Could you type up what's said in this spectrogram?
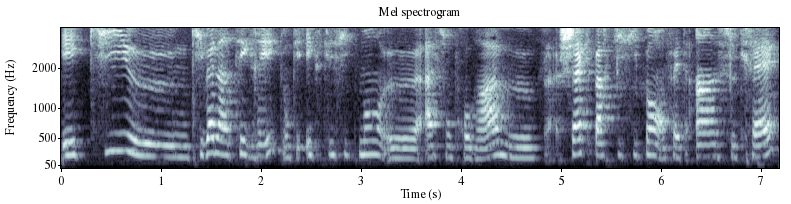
et qui, euh, qui va l'intégrer donc explicitement euh, à son programme. Euh, chaque participant en fait a un secret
